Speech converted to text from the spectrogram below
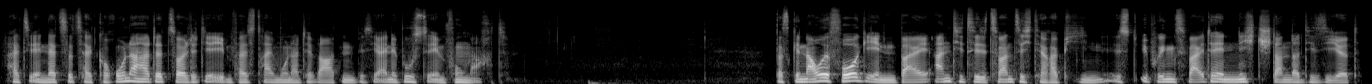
Falls ihr in letzter Zeit Corona hattet, solltet ihr ebenfalls drei Monate warten, bis ihr eine Boosterimpfung macht. Das genaue Vorgehen bei Anti-CD20-Therapien ist übrigens weiterhin nicht standardisiert.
